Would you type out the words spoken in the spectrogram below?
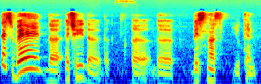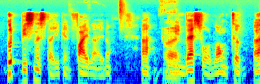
That's where the actually the the, the, the business you can good business that you can find lah, you know, uh, you Right. invest for long term. Uh,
